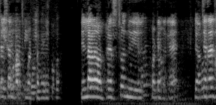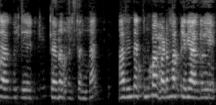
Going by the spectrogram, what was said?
ಸೆಷನ್ ಮಾಡ್ತಾರೆ. ಎಲ್ಲಾರು ಟ್ರಸ್ಟ್ ಒಂದು ಕೊಟ್ಟಿದ್ದಾರೆ. ಜನಜಾಗೃತಿ ಜಾಗೃತಿ ಅಂತ ಆದ್ರಿಂದ ತುಂಬಾ ಬಡ ಮಕ್ಕಳಿಗೆ ಆಗ್ಲಿ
